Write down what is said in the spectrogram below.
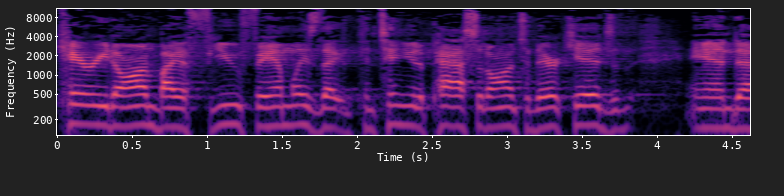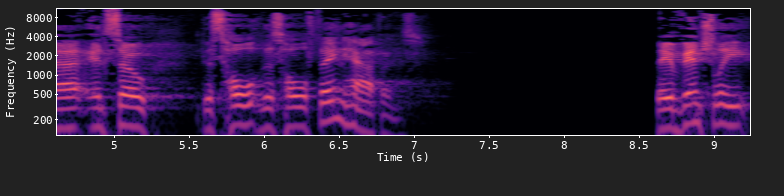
carried on by a few families that continue to pass it on to their kids. And, and, uh, and so this whole, this whole thing happens. They eventually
